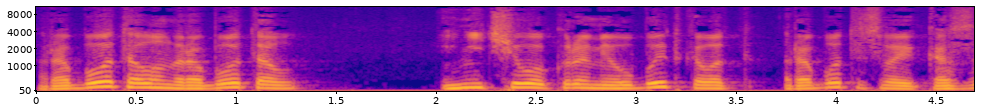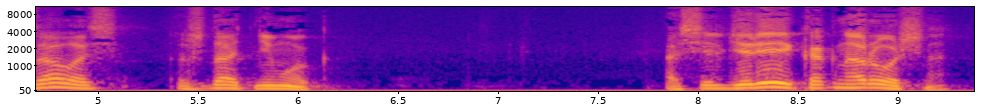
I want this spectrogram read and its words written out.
Работал он, работал, и ничего, кроме убытка, вот работы своей, казалось, ждать не мог. А сельдерей, как нарочно –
